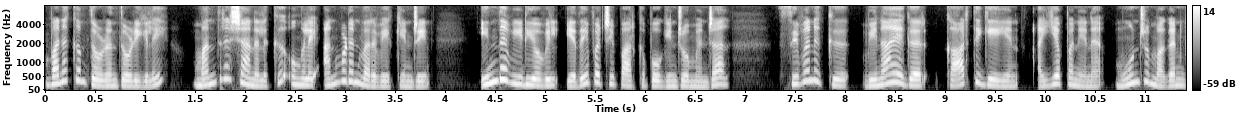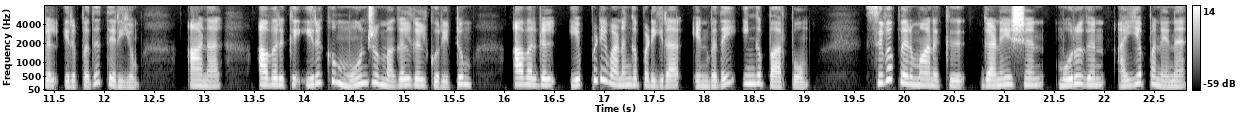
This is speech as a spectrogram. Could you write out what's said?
வணக்கம் தோழன் தோழிகளே. மந்திர சேனலுக்கு உங்களை அன்புடன் வரவேற்கின்றேன். இந்த வீடியோவில் எதை பற்றி பார்க்கப் போகின்றோம் என்றால் சிவனுக்கு விநாயகர் கார்த்திகேயன் ஐயப்பன் என மூன்று மகன்கள் இருப்பது தெரியும். ஆனால் அவருக்கு இருக்கும் மூன்று மகள்கள் குறித்தும் அவர்கள் எப்படி வணங்கப்படுகிறார் என்பதை இங்கு பார்ப்போம். சிவபெருமானுக்கு கணேசன் முருகன் ஐயப்பன் என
